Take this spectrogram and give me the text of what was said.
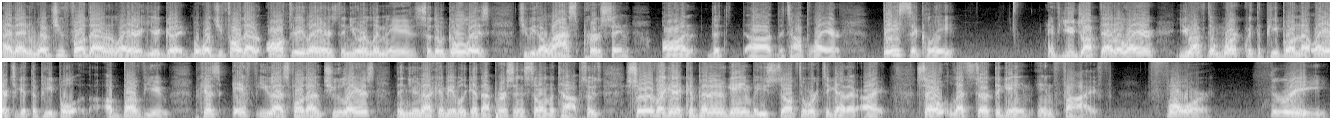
and then once you fall down a layer, you're good. But once you fall down all three layers, then you are eliminated. So the goal is to be the last person on the uh, the top layer. Basically, if you drop down a layer, you have to work with the people on that layer to get the people above you. Because if you guys fall down two layers, then you're not going to be able to get that person still on the top. So it's sort of like a competitive game, but you still have to work together. All right. So let's start the game in five, four, three,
